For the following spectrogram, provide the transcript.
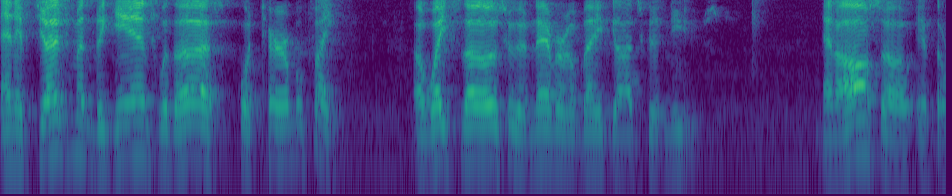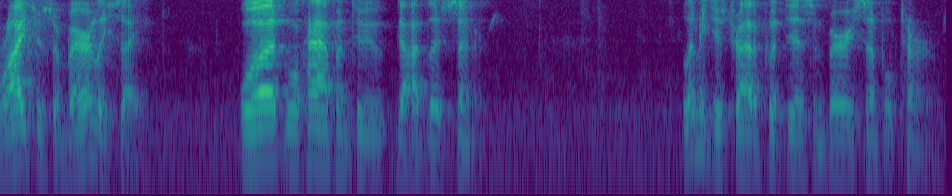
and if judgment begins with us, what terrible fate awaits those who have never obeyed God's good news. And also, if the righteous are barely saved, what will happen to godless sinners? Let me just try to put this in very simple terms.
